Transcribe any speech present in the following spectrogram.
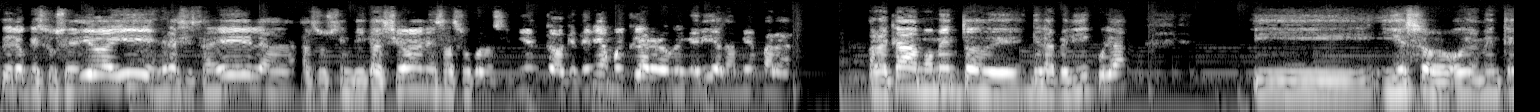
lo que sucedió ahí es gracias a él, a, sus indicaciones, a su conocimiento, a que tenía muy claro lo que quería también para, para cada momento de, la película. Y, y, eso obviamente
